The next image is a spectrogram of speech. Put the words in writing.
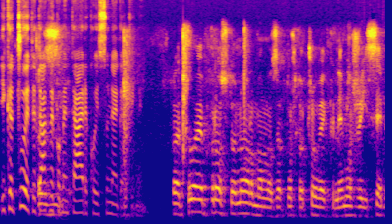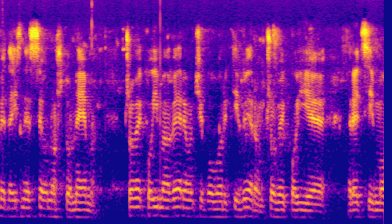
I kad čujete pa takve komentare koji su negativni? Pa to je prosto normalno, zato što čovek ne može iz sebe da iznese ono što nema. Čovek koji ima vere, on će govoriti verom. Čovek koji je, recimo,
